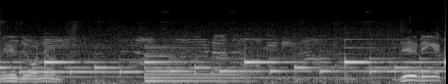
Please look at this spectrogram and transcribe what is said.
நீங்கள் ஜி ஒன்று. நீங்கள்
